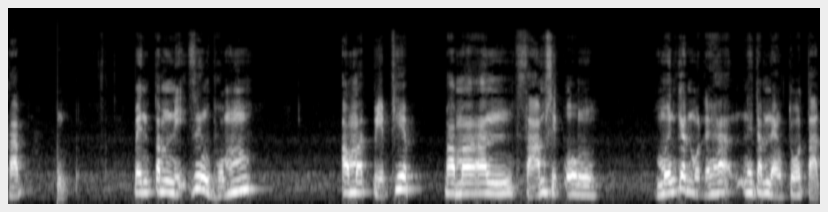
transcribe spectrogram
ครับ เป็นตำหนิซึ่งผมเอามาเปรียบเทียบ ประมาณ 30 องค์ เหมือนกันหมดเลยฮะในตำแหน่งตัวตัด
